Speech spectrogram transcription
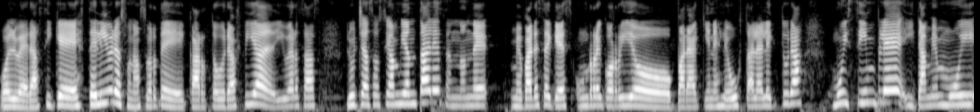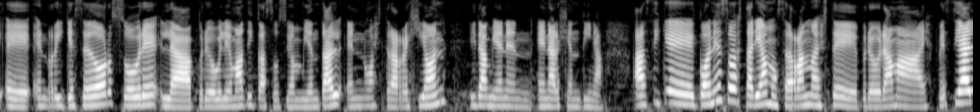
volver. Así que este libro es una suerte de cartografía de diversas luchas socioambientales en donde me parece que es un recorrido para quienes les gusta la lectura muy simple y también muy eh, enriquecedor sobre la problemática socioambiental en nuestra región y también en, en Argentina. Así que con eso estaríamos cerrando este programa especial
